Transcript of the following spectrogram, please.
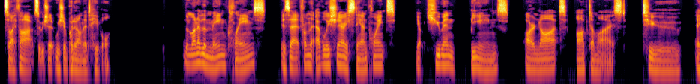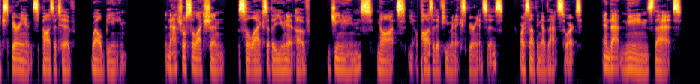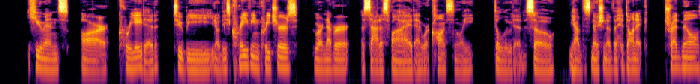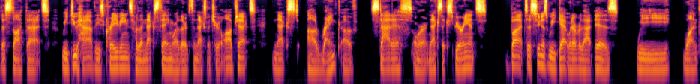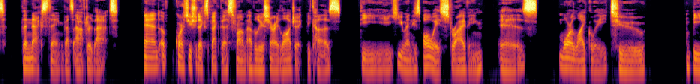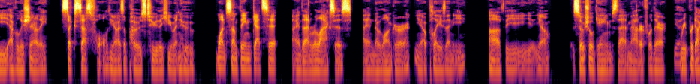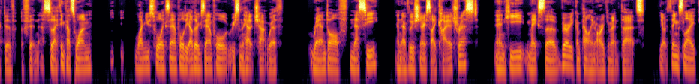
So I thought so we should we should put it on the table. The, one of the main claims is that from the evolutionary standpoint, you know, human beings are not optimized to experience positive well-being. Natural selection selects at the unit of genes, not you know, positive human experiences or something of that sort. And that means that humans are created to be, you know, these craving creatures who are never satisfied and we're constantly deluded. So we have this notion of the hedonic treadmill, this thought that we do have these cravings for the next thing, whether it's the next material object, next uh, rank of status or next experience. But as soon as we get whatever that is, we want the next thing that's after that. And of course, you should expect this from evolutionary logic because the human who's always striving is more likely to be evolutionarily successful, you know, as opposed to the human who wants something, gets it, and then relaxes and no longer, you know, plays any of the, you know, social games that matter for their yeah. reproductive fitness. So I think that's one one useful example. The other example recently had a chat with Randolph Nesse, an evolutionary psychiatrist, and he makes the very compelling argument that you know things like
